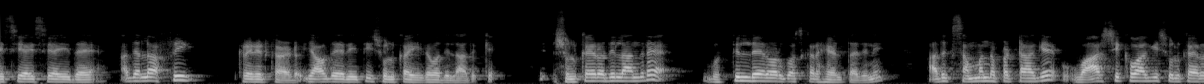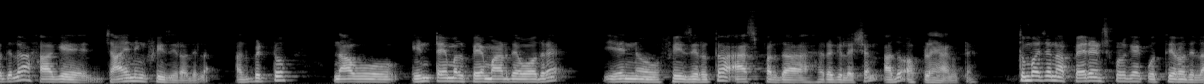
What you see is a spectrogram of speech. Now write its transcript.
I C I C I ಇದೆ. ಅದೆಲ್ಲ ಫ್ರೀ ಕ್ರೆಡಿಟ್ ಕಾರ್ಡ್ ಯಾವುದೇ ರೀತಿ ಶುಲ್ಕ ಇರೋದಿಲ್ಲ ಅದಕ್ಕೆ. ಶುಲ್ಕ ಇರೋದಿಲ್ಲ ಅಂದರೆ ಗೊತ್ತಿಲ್ಲದೆ ಇರೋರಿಗೋಸ್ಕರ ಹೇಳ್ತಾ ಇದ್ದೀನಿ. ಅದಕ್ಕೆ ಸಂಬಂಧಪಟ್ಟ ಹಾಗೆ ವಾರ್ಷಿಕವಾಗಿ ಶುಲ್ಕ ಇರೋದಿಲ್ಲ, ಹಾಗೆ ಜಾಯ್ನಿಂಗ್ ಫೀಸ್ ಇರೋದಿಲ್ಲ. ಅದು ಬಿಟ್ಟು ನಾವು ಇನ್ ಟೈಮಲ್ಲಿ ಪೇ ಮಾಡದೆ ಹೋದರೆ ಏನು ಫೀಸ್ ಇರುತ್ತೋ ಆ್ಯಸ್ ಪರ್ ದ ರೆಗ್ಯುಲೇಷನ್ ಅದು ಅಪ್ಲೈ ಆಗುತ್ತೆ. ತುಂಬ ಜನ ಪೇರೆಂಟ್ಸ್ಗಳಿಗೆ ಗೊತ್ತಿರೋದಿಲ್ಲ.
